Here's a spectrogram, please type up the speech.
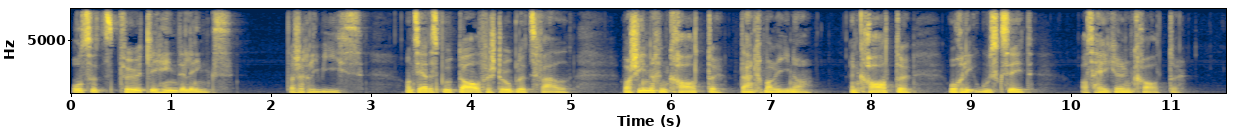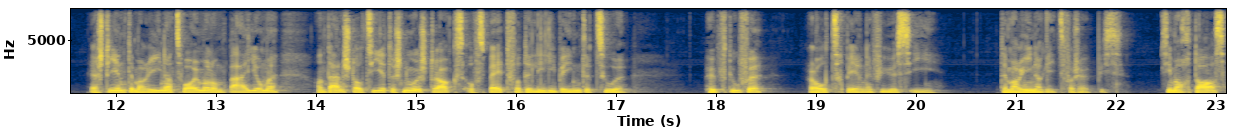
Ausser das Pfötchen hinten links. Das ist ein bisschen weiss. Und sie hat ein brutal verstrubeltes Fell. Wahrscheinlich ein Kater, denkt Marina. Ein Kater, der ein bisschen aussieht, als hätte er Kater. Er striemt Marina zweimal um die Beine herum und dann stolziert er schnurstracks aufs Bett von der Lili Binder zu, hüpft auf rollt sich bei ihren Füßen ein. Der Marina gibt's fast etwas. Sie macht das,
